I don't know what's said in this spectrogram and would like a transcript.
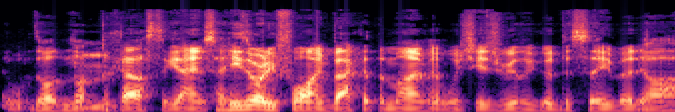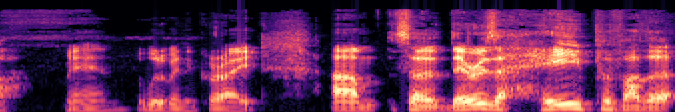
or not mm. to cast the game. So he's already flying back at the moment, which is really good to see. But oh man, it would have been great. Um, so there is a heap of other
